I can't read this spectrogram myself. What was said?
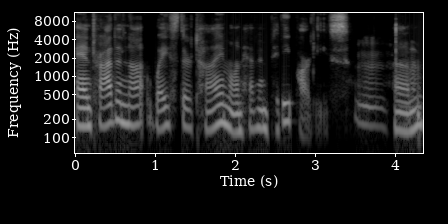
and try to not waste their time on having pity parties. Mm, um,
